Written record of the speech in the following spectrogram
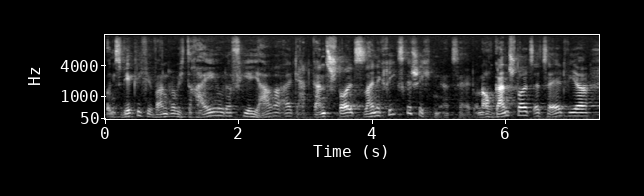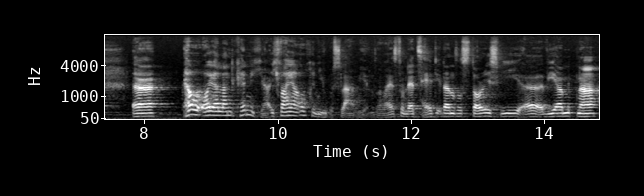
uns wirklich, wir waren glaube ich drei oder vier Jahre alt, der hat ganz stolz seine Kriegsgeschichten erzählt und auch ganz stolz erzählt, wie er, äh, ja, euer Land kenne ich ja, ich war ja auch in Jugoslawien, so weißt du, und erzählt ihr dann so Stories, wie, äh, wie er mit einer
